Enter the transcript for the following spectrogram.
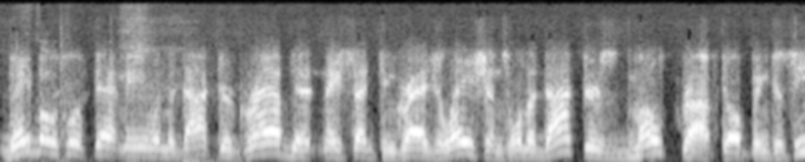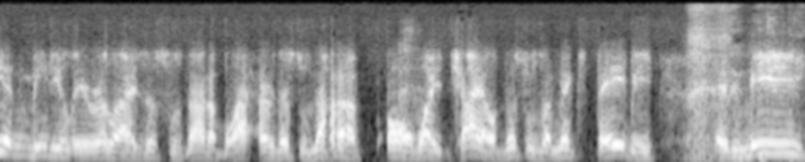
they both looked at me when the doctor grabbed it and they said congratulations well the doctor's mouth dropped open because he immediately realized this was not a black or this was not a all white child this was a mixed baby and me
